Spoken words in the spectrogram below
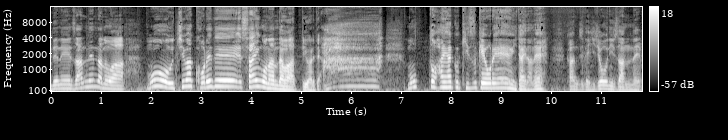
でね残念なのはもううちはこれで最後なんだわって言われてあーもっと早く気づけおれみたいなね感じで非常に残念。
